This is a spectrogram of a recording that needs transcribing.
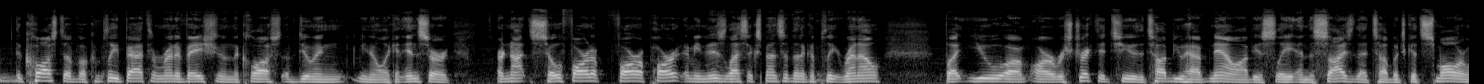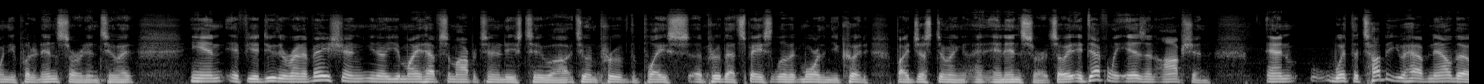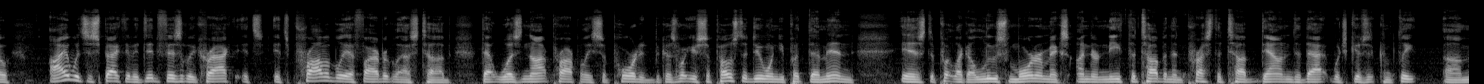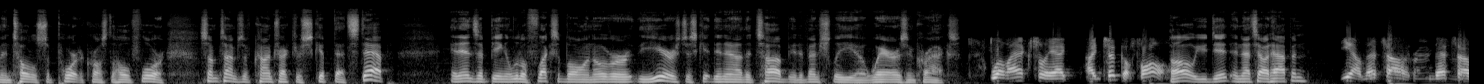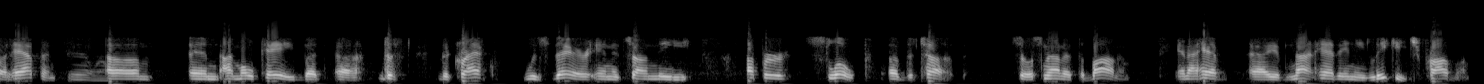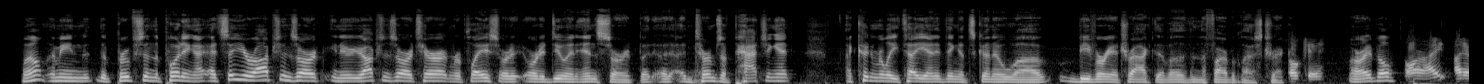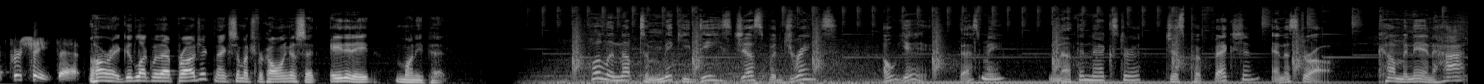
the cost of a complete bathroom renovation and the cost of doing, you know, like an insert are not so far to, far apart. I mean, it is less expensive than a complete reno, but you um, are restricted to the tub you have now, obviously, and the size of that tub, which gets smaller when you put an insert into it. And if you do the renovation, you know you might have some opportunities to uh, to improve the place, improve that space a little bit more than you could by just doing an, an insert. So it, it definitely is an option. And with the tub that you have now, though I would suspect if it did physically crack, it's it's probably a fiberglass tub that was not properly supported because what you're supposed to do when you put them in is to put like a loose mortar mix underneath the tub and then press the tub down into that, which gives it complete um, and total support across the whole floor. Sometimes if contractors skip that step, it ends up being a little flexible, and over the years, just getting in and out of the tub, it eventually uh, wears and cracks. Well, actually, I I took a fall. Oh, you did, and that's how it happened. Yeah, that's how it, that's how it happened. Yeah, well. um, and I'm okay, but uh, the the crack was there, and it's on the upper slope of the tub, so it's not at the bottom. And I have I have not had any leakage problem. Well, I mean, the proof's in the pudding. I'd say your options are, you know, your options are to tear out and replace, or to, or to do an insert. But uh, in terms of patching it, I couldn't really tell you anything that's going to uh, be very attractive other than the fiberglass trick. Okay. All right, Bill? All right. I appreciate that. All right. Good luck with that project. Thanks so much for calling us at 888 Money Pit. Pulling up to Mickey D's just for drinks? Oh, yeah. That's me. Nothing extra, just perfection and a straw. Coming in hot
